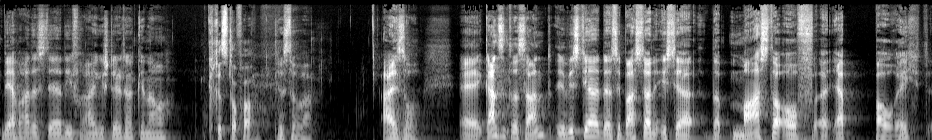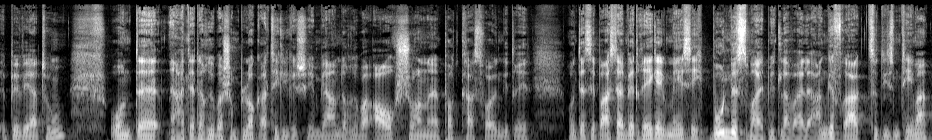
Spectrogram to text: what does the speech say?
wer war das, der die Frage gestellt hat, genau? Christopher. Christopher. Also, äh, ganz interessant, ihr wisst ja, der Sebastian ist ja der Master of äh, Erbbaurecht Bewertung und äh, er hat ja darüber schon Blogartikel geschrieben. Wir haben darüber auch schon äh, Podcast-Folgen gedreht. Und der Sebastian wird regelmäßig bundesweit mittlerweile angefragt zu diesem Thema.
